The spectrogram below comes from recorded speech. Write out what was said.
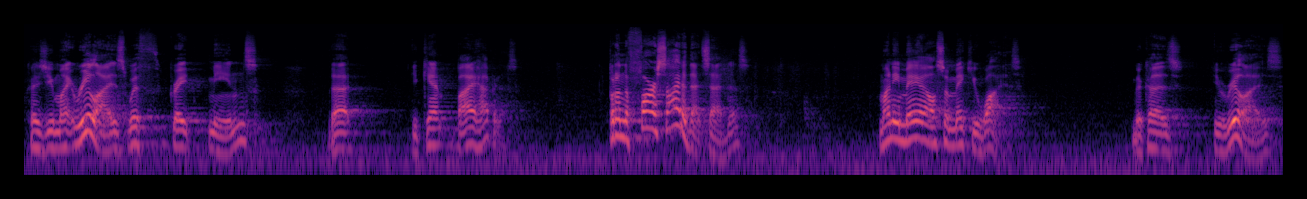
because you might realize with great means that you can't buy happiness. But on the far side of that sadness, money may also make you wise because you realize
